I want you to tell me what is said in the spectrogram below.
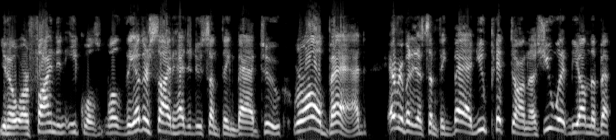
you know, or find an equal. Well, the other side had to do something bad too. We're all bad. Everybody does something bad. You picked on us. You went beyond the.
